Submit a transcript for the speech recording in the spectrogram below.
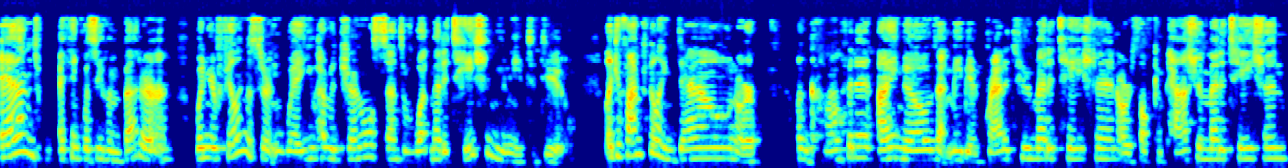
And I think what's even better, when you're feeling a certain way, you have a general sense of what meditation you need to do. Like if I'm feeling down or unconfident, I know that maybe a gratitude meditation or self compassion meditation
